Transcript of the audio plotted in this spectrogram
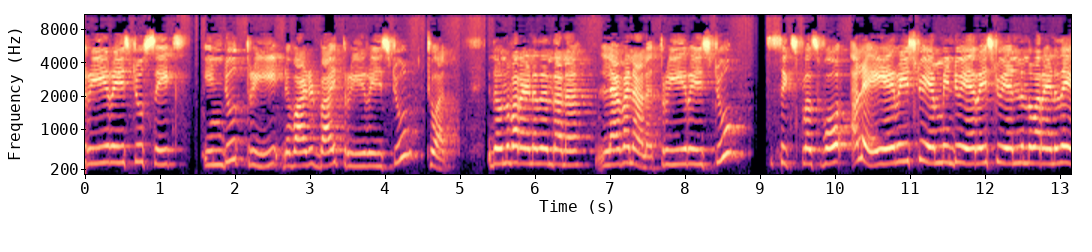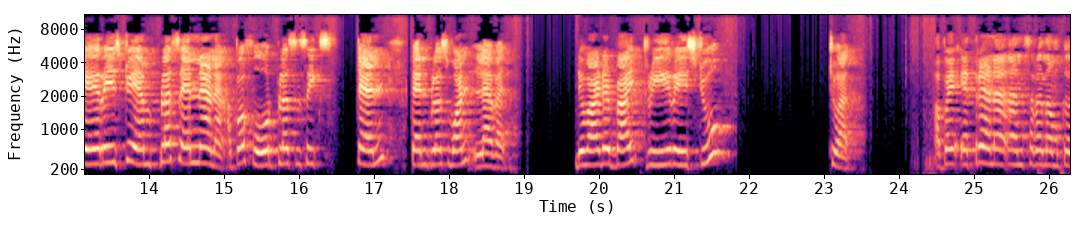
three raise to six into three divided by three raise to twelve ഇതെന്ന് പറയുന്നത് എന്താണ്? ലെവൻ ആണ്. Three raise to six plus four അല്ലെ? A raise to M into A raise to N എന്ന് പറയുന്നത് A raise to M plus N ആണ്. അപ്പോൾ four plus six ten ten plus one eleven divided by three raise to twelve അപ്പൊ എത്രയാണ് ആൻസർ നമുക്ക്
